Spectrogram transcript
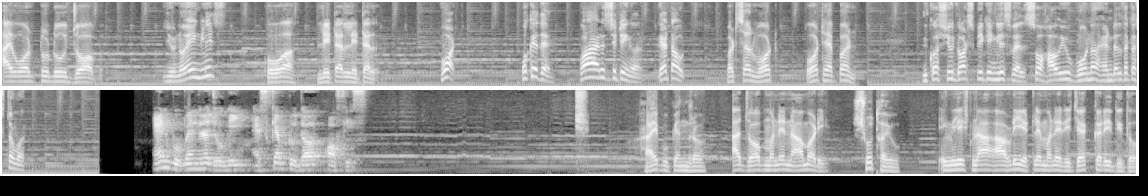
I want to do job. You know English? Oh, little little. What? Okay then. Why are you sitting here? Get out. But sir, what? What happened? Because you don't speak English well. So how you gonna handle the customer? And Bhupendra Jogi escaped to the office. Hi Bhupendra. આ જોબ મને ના મળી શું થયું ઇંગ્લિશ ના આવડી એટલે મને રિજેક્ટ કરી દીધો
